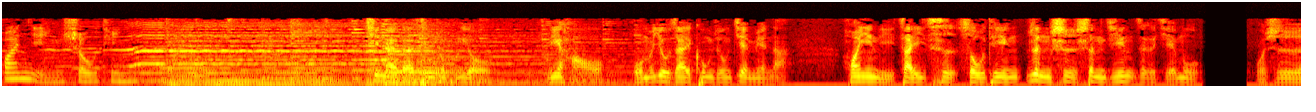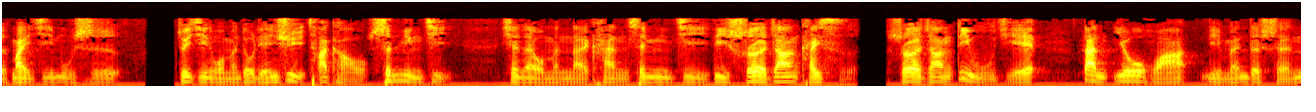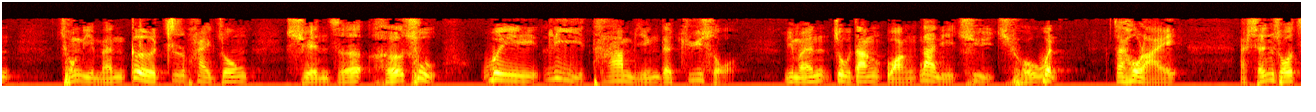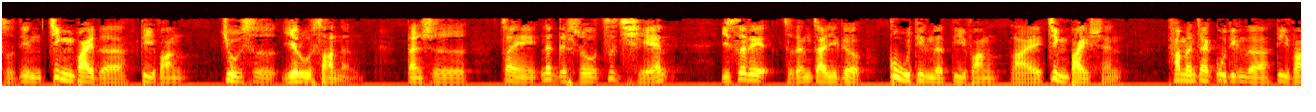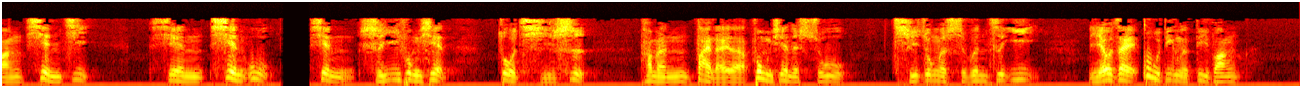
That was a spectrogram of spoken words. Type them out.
欢迎收听。亲爱的听众朋友，你好，我们又在空中见面了。欢迎你再一次收听认识圣经这个节目。我是麦基牧师。最近我们都连续查考《生命记》，现在我们来看《生命记》第十二章开始，十二章第五节。但优华你们的神从你们各支派中选择何处为立他名的居所，你们就当往那里去求问。再后来，神所指定敬拜的地方。就是耶路撒冷，但是在那个时候之前，以色列只能在一个固定的地方来敬拜神。他们在固定的地方献祭、献献物、献十一奉献、做启示。他们带来的奉献的食物，其中的十分之一，也要在固定的地方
